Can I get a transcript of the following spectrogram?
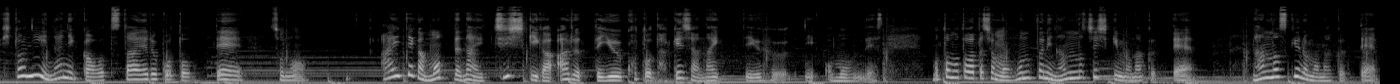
人に何かを伝えることってその相手が持ってない知識があるっていうことだけじゃないっていうふうに思うんです。もともと私はもう本当に何の知識もなくって何のスキルもなくって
